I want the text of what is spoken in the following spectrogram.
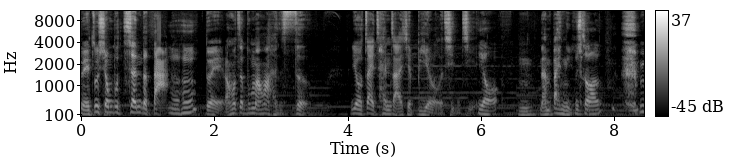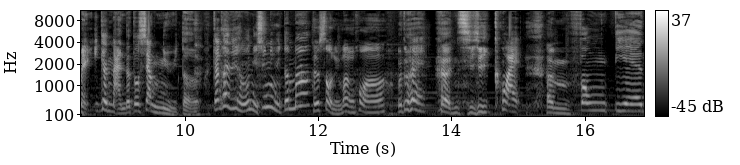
美猪胸部真的大，嗯哼，对，然后这部漫画很色，又再掺杂一些 BL 的情节，有。嗯，男扮女装，每一个男的都像女的。刚开始想说你是女的吗？它是少女漫画啊。不对，很奇怪，很疯癫。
